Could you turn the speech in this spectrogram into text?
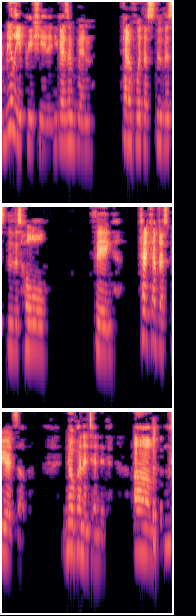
really appreciate it. You guys have been kind of with us through this, through this whole thing kind of kept our spirits up. No pun intended. Um,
